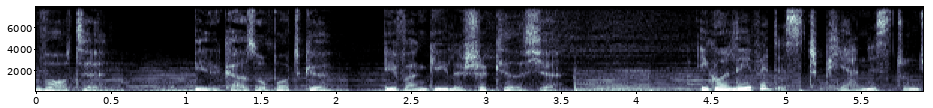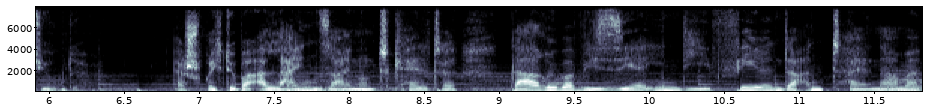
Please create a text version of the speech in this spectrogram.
Worte. Ilka Sobotke, Evangelische Kirche. Igor Levit ist Pianist und Jude. Er spricht über Alleinsein und Kälte, darüber, wie sehr ihn die fehlende Anteilnahme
